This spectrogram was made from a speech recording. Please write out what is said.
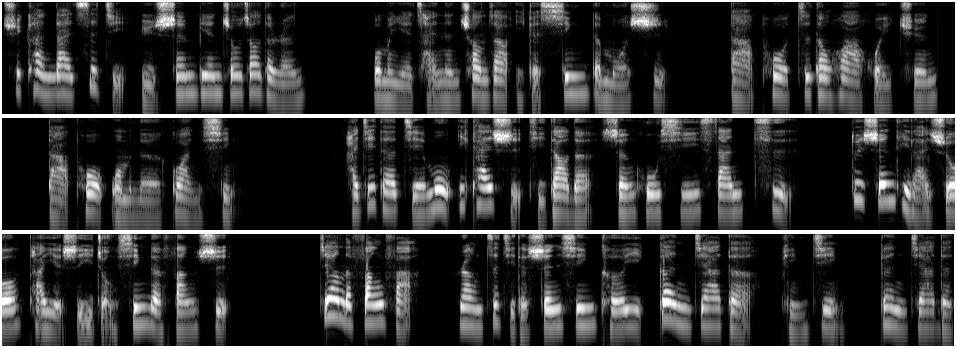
去看待自己与身边周遭的人，我们也才能创造一个新的模式，打破自动化回圈，打破我们的惯性。还记得节目一开始提到的深呼吸三次，对身体来说，它也是一种新的方式。这样的方法让自己的身心可以更加的平静，更加的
